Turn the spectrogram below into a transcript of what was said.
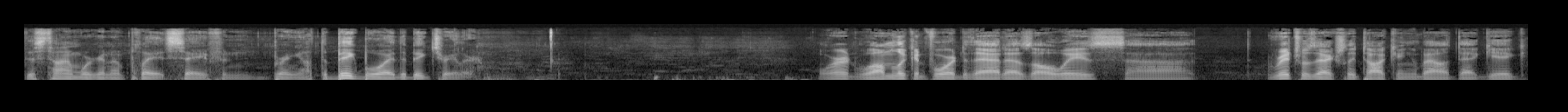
this time we're gonna play it safe and bring out the big boy, the big trailer. Word. Well, I'm looking forward to that as always. Uh, Rich was actually talking about that gig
